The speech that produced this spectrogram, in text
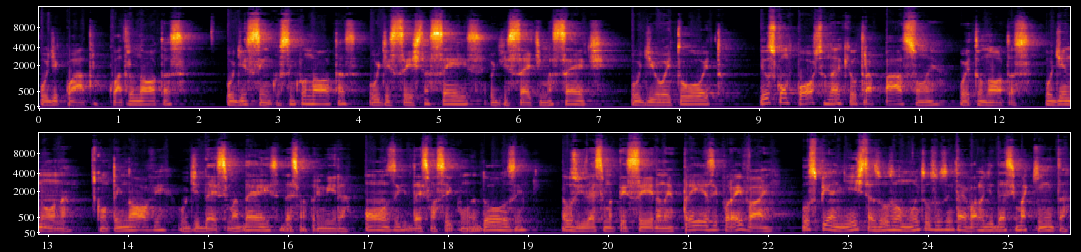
o de quatro quatro notas, o de cinco cinco notas, o de sexta seis, o de sétima sete, o de oito oito e os compostos né, que ultrapassam né, oito notas. O de nona contém nove, o de décima dez, décima primeira onze, décima segunda doze, os de décima terceira né, treze, por aí vai. Os pianistas usam muitos os intervalos de décima quinta.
